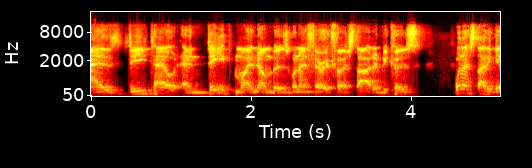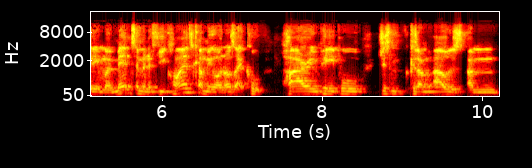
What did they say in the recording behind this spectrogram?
as detailed and deep my numbers when I very first started because when I started getting momentum and a few clients coming on, I was like, cool, hiring people just because I'm I was I'm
